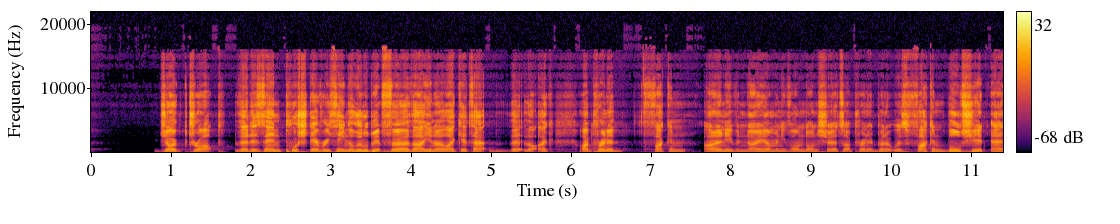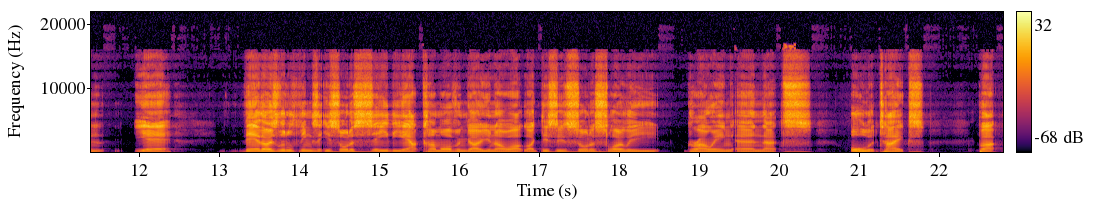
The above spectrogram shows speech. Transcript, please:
joke drop that has then pushed everything a little bit further. You know, like it's at the, the- like I printed fucking I don't even know how many Vondon shirts I printed, but it was fucking bullshit. And yeah, they're those little things that you sort of see the outcome of and go, you know what, like this is sort of slowly growing, and that's all it takes. But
